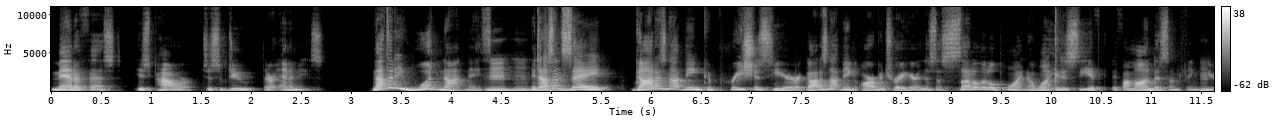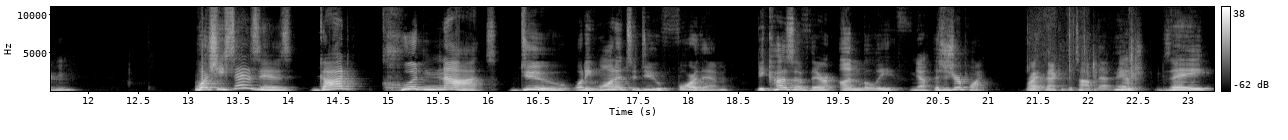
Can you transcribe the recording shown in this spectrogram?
manifest his power to subdue their enemies. Not that he would not, Nathan. Mhm, It doesn't mhm. say God is not being capricious here. God is not being arbitrary here. And there's a subtle little point. I want you to see if, if I'm onto something here. Mhm. What she says is God could not do what he wanted to do for them because of their unbelief. Yep. This is your point, right back at the top of that Yeah, page. exactly. They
